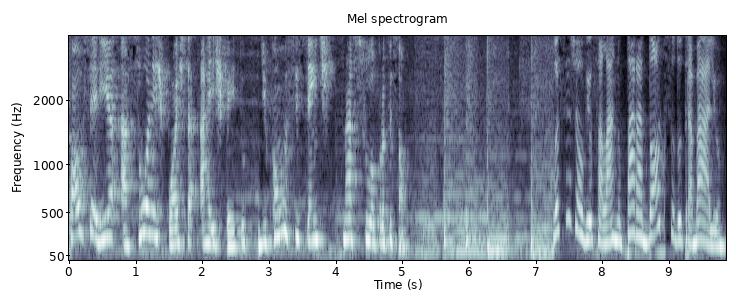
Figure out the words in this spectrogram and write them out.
qual seria a sua resposta a respeito de como se sente na sua profissão? Você já ouviu falar no paradoxo do trabalho?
